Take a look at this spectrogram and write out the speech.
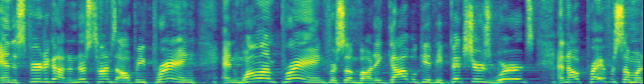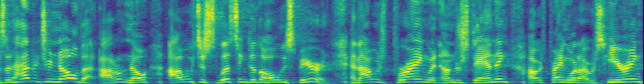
and the Spirit of God. And there's times I'll be praying, and while I'm praying for somebody, God will give me pictures, words, and I'll pray for someone. I said, How did you know that? I don't know. I was just listening to the Holy Spirit. And I was praying with understanding. I was praying what I was hearing.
